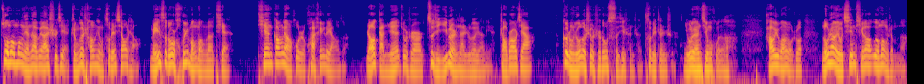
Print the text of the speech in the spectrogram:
做梦梦见在未来世界，整个场景特别萧条，每一次都是灰蒙蒙的天，天刚亮或者快黑的样子，然后感觉就是自己一个人在这乐园里找不着家，各种游乐设施都死气沉沉，特别真实，游乐园惊魂啊。还有一网友说，楼上有亲提到噩梦什么的，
